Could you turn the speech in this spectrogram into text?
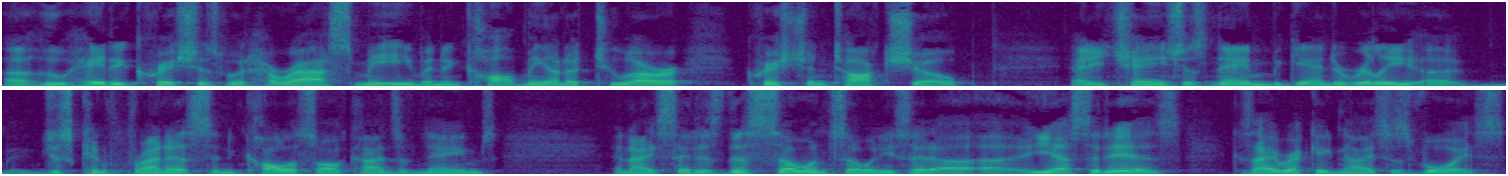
uh, who hated Christians would harass me even and called me on a two hour Christian talk show. And he changed his name and began to really uh, just confront us and call us all kinds of names. And I said, Is this so and so? And he said, uh, uh Yes, it is, because I recognize his voice.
